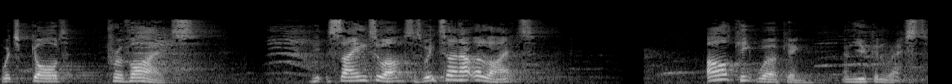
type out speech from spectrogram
which God provides He's saying to us as we turn out the light, I'll keep working and you can rest.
